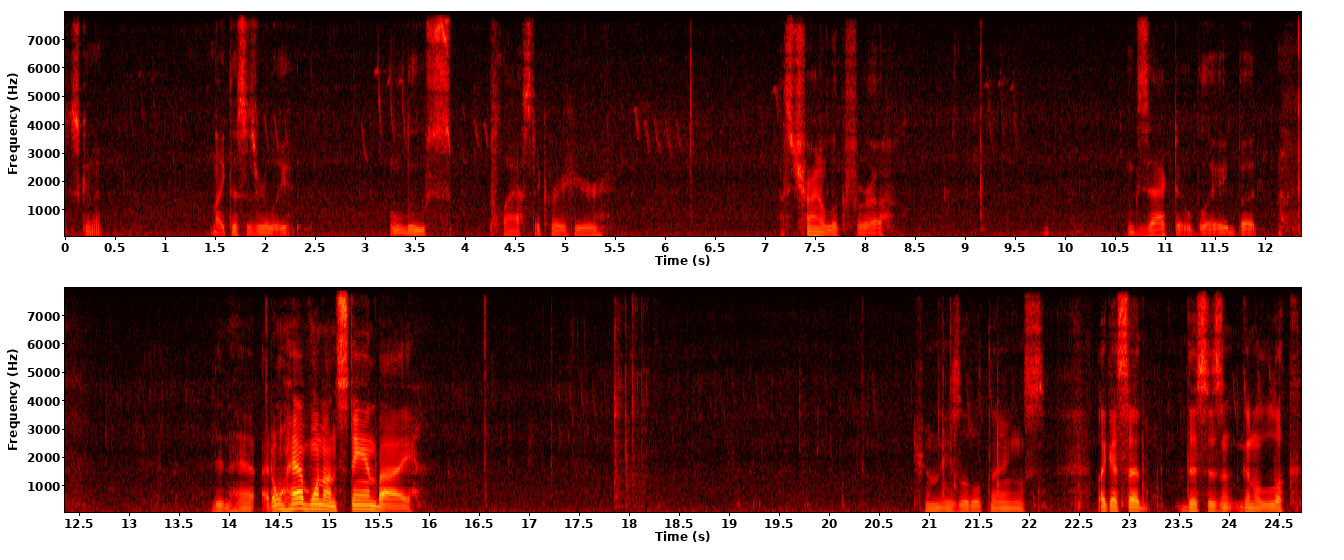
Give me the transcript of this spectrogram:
Just gonna, like this is really loose plastic right here. I was trying to look for a X-Acto blade, but didn't have, I don't have one on standby. Trim these little things. Like I said, this isn't going to look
